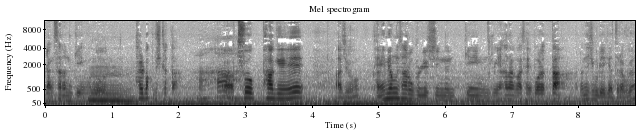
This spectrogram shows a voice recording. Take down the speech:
양산하는 게임으로 음. 탈바꿈 시켰다. 아하. 어, 추억 파괴의 아주 대명사로 불릴 수 있는 게임 중에 하나가 돼버렸다. 라는 식으로 얘기하더라고요.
